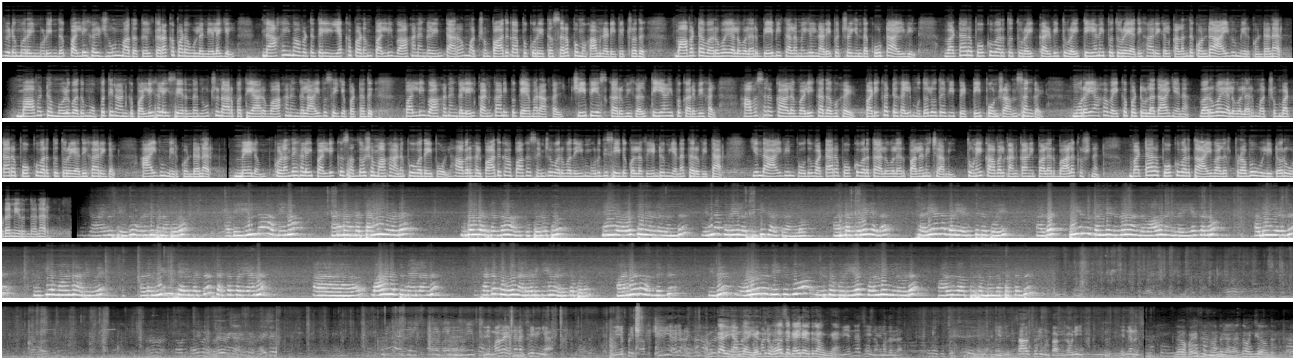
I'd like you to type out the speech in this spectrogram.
விடுமுறை முடிந்து பள்ளிகள் ஜூன் மாதத்தில் திறக்கப்பட உள்ள நிலையில் நாகை மாவட்டத்தில் இயக்கப்படும் பள்ளி வாகனங்களின் தரம் மற்றும் பாதுகாப்பு குறித்த சிறப்பு முகாம் நடைபெற்றது. மாவட்ட வருவாய் அலுவலர் பேபி தலைமையில் நடைபெற்ற இந்த கூட்ட ஆய்வில் வட்டார போக்குவரத்து துறை கல்வித்துறை தீயணைப்புத்துறை அதிகாரிகள் கலந்து கொண்டு ஆய்வு மேற்கொண்டனர். மாவட்டம் முழுவதும் முப்பத்தி நான்கு பள்ளிகளை சேர்ந்த நூற்று நாற்பத்தி ஆறு வாகனங்கள் ஆய்வு செய்யப்பட்டது. பள்ளி வாகனங்களில் கண்காணிப்பு கேமராக்கள் ஜிபிஎஸ் கருவிகள் தீயணைப்பு கருவிகள் அவசர கால வழிக்கதவுகள் படிக்கட்டுகள் முதலுதவி பெட்டி போன்ற அம்சங்கள் முறையாக வைக்கப்பட்டுள்ளதா என வருவாய் அலுவலர் மற்றும் வட்டார போக்குவரத்து துறை அதிகாரிகள் ஆய்வு மேற்கொண்டனர். மேலும் குழந்தைகளை பள்ளிக்கு சந்தோஷமாக அனுப்புவதை போல் அவர்கள் பாதுகாப்பாக சென்று வருவதையும் உறுதி செய்து கொள்ள வேண்டும் என தெரிவித்தார். இந்த ஆய்வின் போது வட்டார போக்குவரத்து அலுவலர் பழனிசாமி துணை காவல் கண்காணிப்பாளர் பாலகிருஷ்ணன் வட்டார போக்குவரத்து ஆய்வாளர் பிரபு உள்ளிட்டோர் உடனிருந்தனர். ஆய்வு செய்து உறுதி பண்ண போறோம். அப்படி இல்லை அப்படின்னா அந்தந்த பள்ளியோட முதல்வர்கள் தான் அதுக்கு பொறுப்பு. நீங்க ஓட்டுநர்கள் வந்து என்ன குறைகளை சுட்டி காட்டுறாங்களோ அந்த குறைகளை சரியானபடி எடுத்துட்டு போய் அதை தீர்வு கண்டுட்டு தான் அந்த வாகனங்களை இயக்கணும் அப்படிங்கிறது முக்கியமான அறிவுரை. அதை மீறி செயல்பட்ட சட்டப்படியான வாகனத்து மேலான சட்டப்பூர்வ நடவடிக்கையும் எடுக்கப்படும். அதனால வந்துட்டு இது ஒரு ஒரு வீட்டுக்கும் இருக்கக்கூடிய குழந்தைங்களோட பாதுகாப்பு சம்பந்தப்பட்டது. இது முதல்ல என்னென்ன செய்வீங்க? இது எப்படி அமுக்காதீங்க அமுக்காதீங்க. எடுத்துட்டு ஓசை கையில எடுத்துட்டு அமுக்குங்க. இது என்ன செய்யணும் முதல்ல? இது சார் சொல்லி கொடுப்பாங்க கவனி என்னென்ன இந்த ஃபயர் சர்வீஸ் வந்திருக்காங்க. வண்டியில் வந்திருக்குங்க.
